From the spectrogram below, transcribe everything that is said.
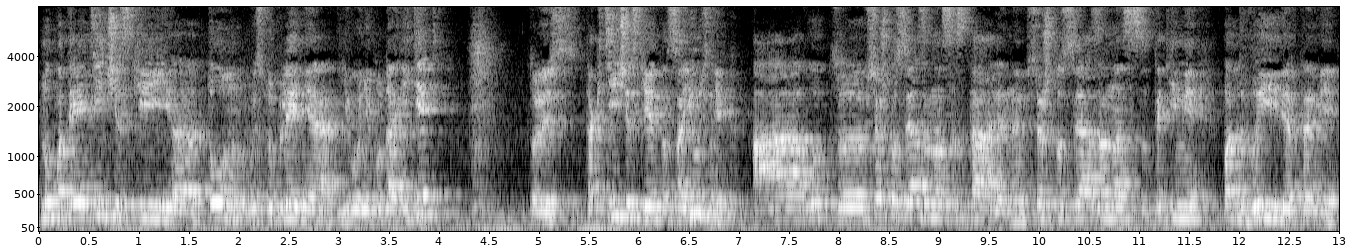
ну, патриотический а, тон выступления его никуда не деть, то есть тактически это союзник, а вот э, все, что связано со Сталиным, все, что связано с такими подвывертами,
